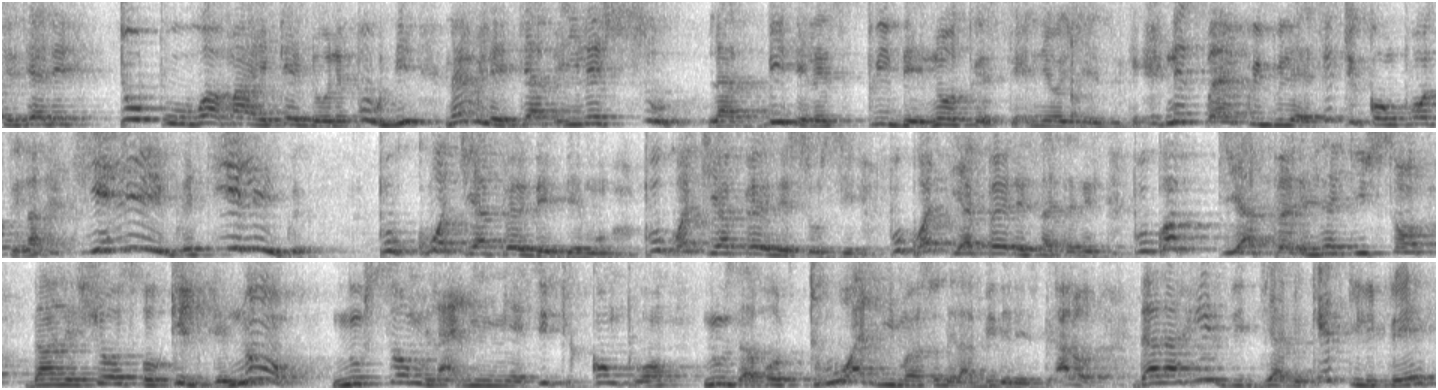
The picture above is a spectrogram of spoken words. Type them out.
Jésus a dit, tout pouvoir m'a été donné pour dire, même le diable, il est sous la vie de l'esprit de notre Seigneur Jésus-Christ. N'est-ce pas un privilège? Si tu comprends cela, tu es libre, tu es libre. Pourquoi tu as peur des démons? Pourquoi tu as peur des sorciers Pourquoi tu as peur des satanistes? Pourquoi tu as peur des gens qui sont dans les choses occultes? Non, nous sommes la lumière. Si tu comprends, nous avons trois dimensions de la vie de l'esprit. Alors, dans la risque du diable, qu'est-ce qu'il fait?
